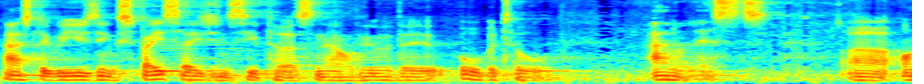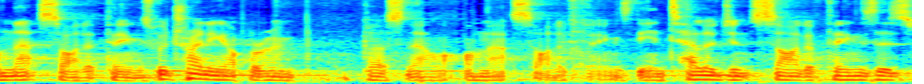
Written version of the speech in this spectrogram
actually we're using space agency personnel who are the orbital analysts uh, on that side of things. We're training up our own personnel on that side of things. The intelligence side of things, there's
